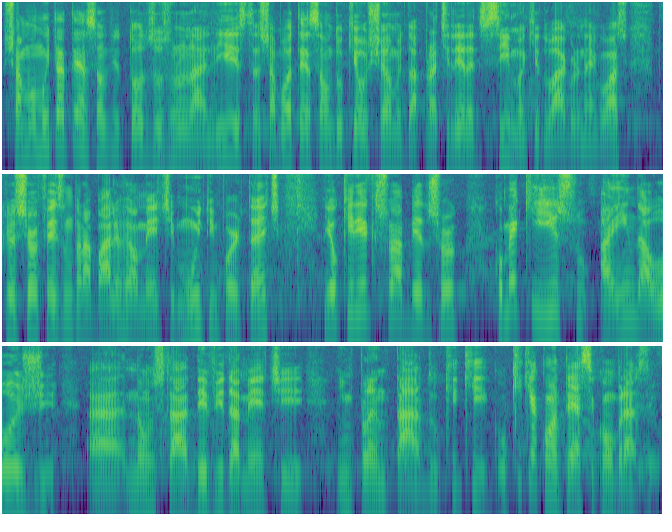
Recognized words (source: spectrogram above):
chamou muita atenção de todos os jornalistas, chamou a atenção do que eu chamo da prateleira de cima aqui do agronegócio, porque o senhor fez um trabalho realmente muito importante. E eu queria que saber do senhor como é que isso ainda hoje ah, não está devidamente implantado. O que, que, o que, que acontece com o Brasil?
